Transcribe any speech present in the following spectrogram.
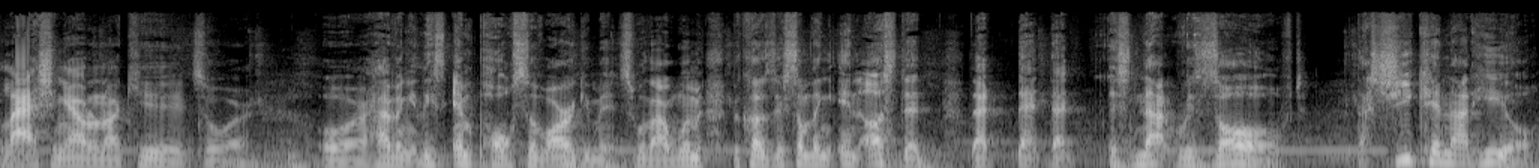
lashing out on our kids or or having these impulsive arguments with our women because there's something in us that that that that is not resolved that she cannot heal.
